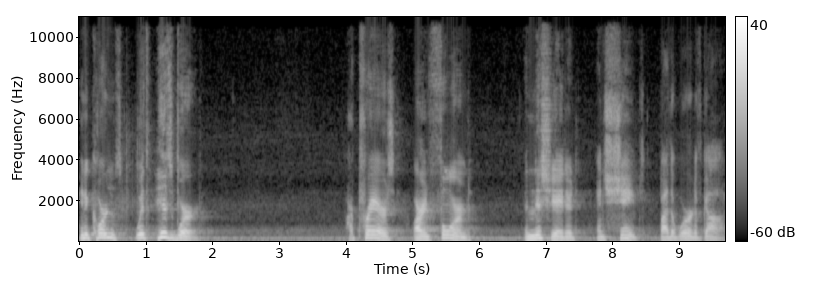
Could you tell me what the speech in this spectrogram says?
in accordance with His word. Our prayers are informed, initiated, and shaped by the Word of God.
